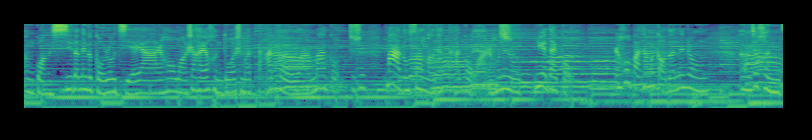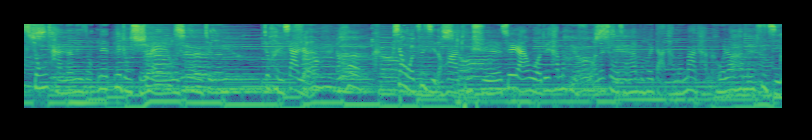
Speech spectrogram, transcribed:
嗯，广西的那个狗肉节呀，然后网上还有很多什么打狗啊、骂狗，就是骂都算了，他打狗啊，然后那种虐待狗，然后把他们搞得那种。嗯，就很凶残的那种那那种行为，我真的觉得就很吓人。然后像我自己的话，平时虽然我对他们很佛，但是我从来不会打他们、骂他们，我让他们自己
